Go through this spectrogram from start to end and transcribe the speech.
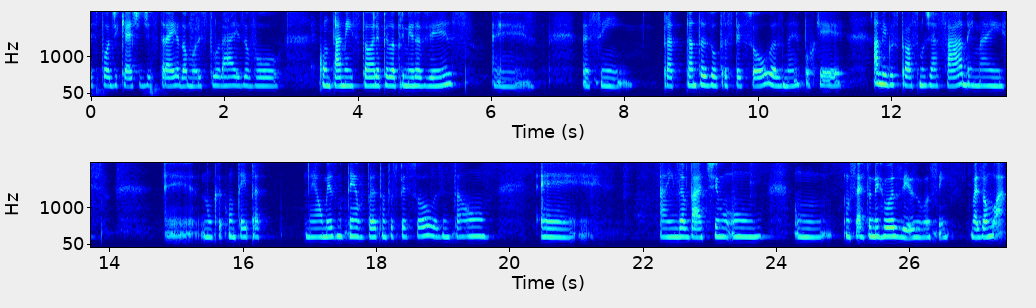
Nesse podcast de estreia do Amores Plurais, eu vou contar minha história pela primeira vez, é, assim, para tantas outras pessoas, né? Porque amigos próximos já sabem, mas é, nunca contei para, né, ao mesmo tempo para tantas pessoas, então é, ainda bate um, um, um certo nervosismo, assim. Mas vamos lá.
